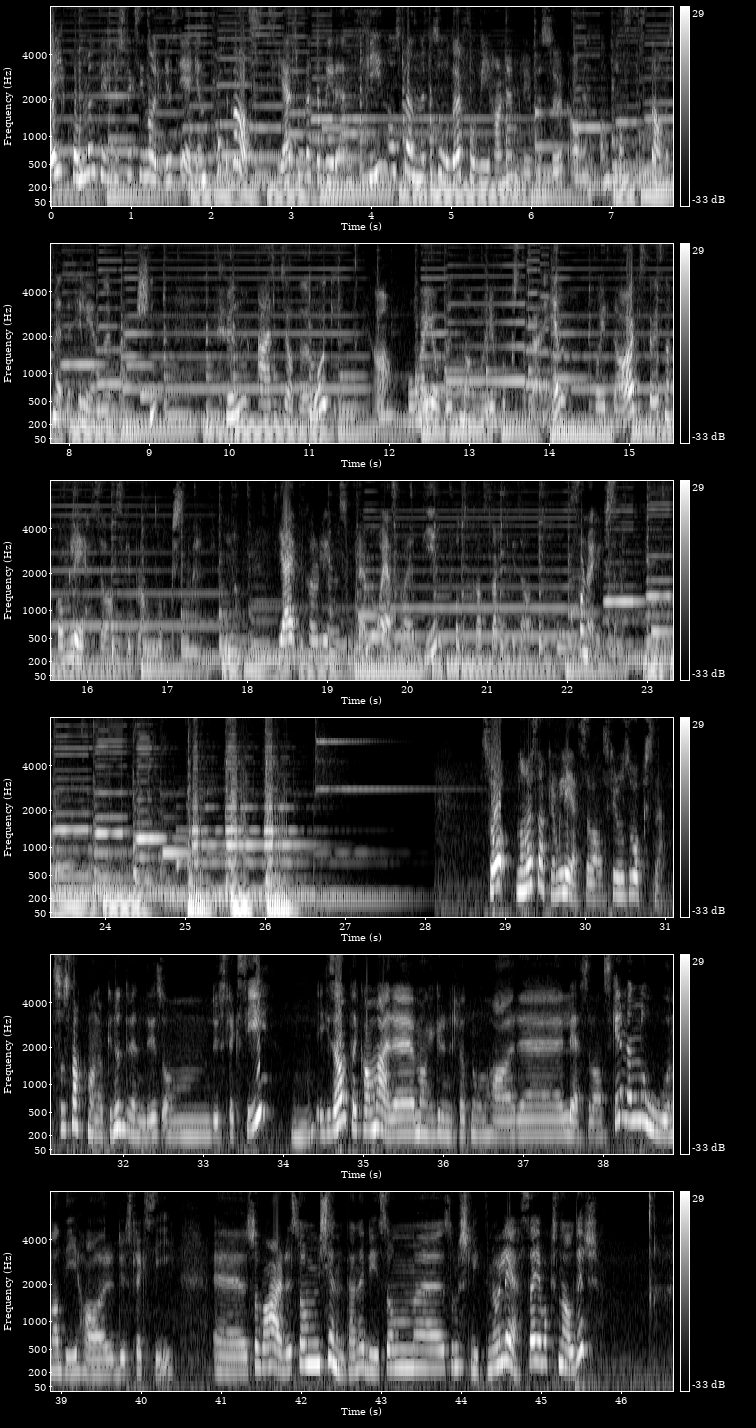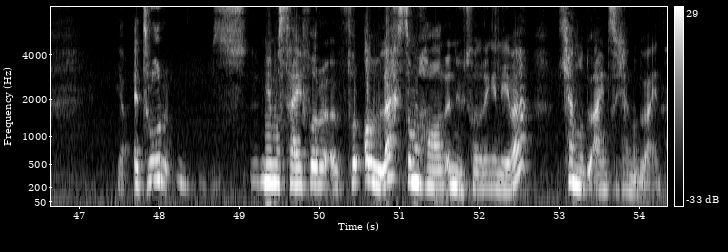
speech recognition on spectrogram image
Velkommen til Dysleksi Norges egen podkast. Jeg tror dette blir en fin og spennende episode, for vi har nemlig besøk av en fantastisk dame som heter Helene Berntsen. Hun er spesialpedagog Ja. og har jobbet mange år i voksenopplæringen. Og i dag skal vi snakke om lesevansker blant voksne. Jeg heter Karoline Solem, og jeg skal være din podkastvert i dag. God fornøyelse. Når man snakker om lesevansker hos voksne, så snakker man jo ikke nødvendigvis om dysleksi. Ikke sant? Det kan være mange grunner til at noen har eh, lesevansker, men noen av de har dysleksi. Eh, så hva er det som kjennetegner de som, eh, som sliter med å lese i voksen alder? Ja, jeg tror vi må si for, for alle som har en utfordring i livet, kjenner du en, så kjenner du en.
